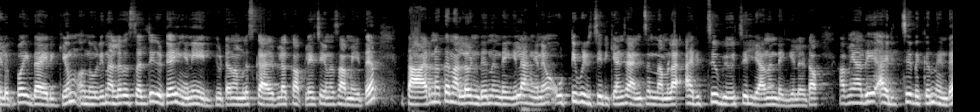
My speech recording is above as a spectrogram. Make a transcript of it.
എളുപ്പം ഇതായിരിക്കും. ഒന്നുകൂടി നല്ല റിസൾട്ട് കിട്ടിയാൽ ഇങ്ങനെയായിരിക്കും കേട്ടോ നമ്മൾ സ്കാൽപ്പിലൊക്കെ അപ്ലൈ ചെയ്യുന്ന സമയത്ത് താരനൊക്കെ നല്ല ഉണ്ടെന്നുണ്ടെങ്കിൽ അങ്ങനെ ഒട്ടി പിടിച്ചിരിക്കാൻ ചാൻസ് ഉണ്ട്. നമ്മൾ അരിച്ച് ഉപയോഗിച്ചില്ല എന്നുണ്ടെങ്കിൽ കേട്ടോ അപ്പോൾ ഞാൻ അത് അരിച്ചെടുക്കുന്നുണ്ട്.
